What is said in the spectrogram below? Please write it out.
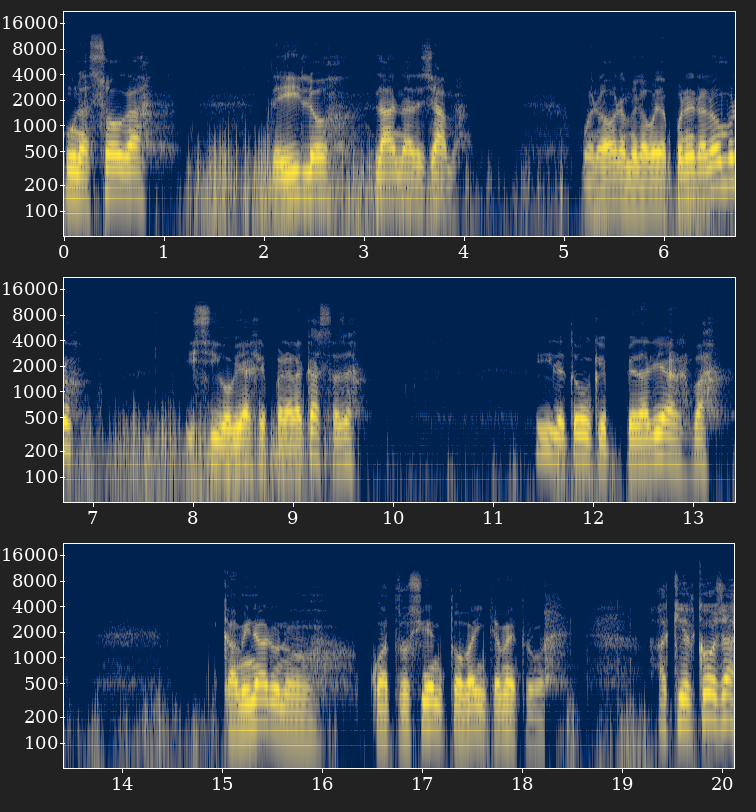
una soga de hilo, lana de llama. Bueno, ahora me la voy a poner al hombro y sigo viaje para la casa ya. Y le tengo que pedalear, va, caminar unos 420 metros. Aquí el colla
